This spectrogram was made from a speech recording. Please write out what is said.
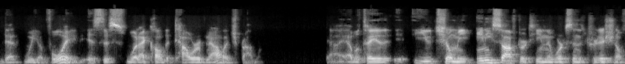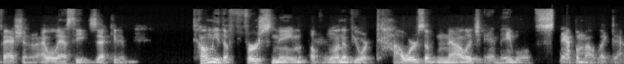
that we avoid is this what I call the tower of knowledge problem. I, will tell you, you'd show me any software team that works in the traditional fashion, and I will ask the executive, tell me the first name of one of your towers of knowledge and they will snap them out like that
